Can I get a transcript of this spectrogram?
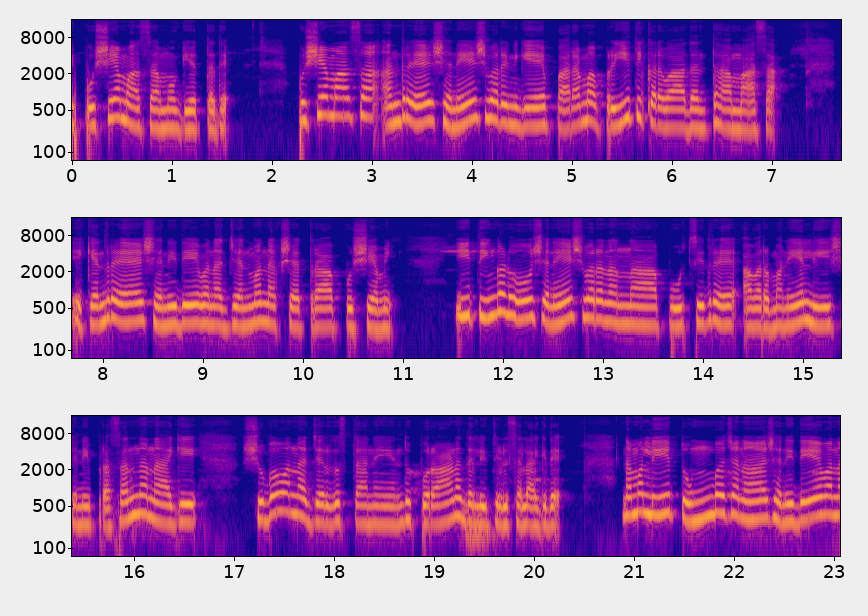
ಈ ಪುಷ್ಯ ಮಾಸ ಮುಗಿಯುತ್ತದೆ. ಪುಷ್ಯ ಮಾಸ ಅಂದರೆ ಶನೇಶ್ವರನಿಗೆ ಪರಮ ಪ್ರೀತಿಕರವಾದಂತಹ ಮಾಸ. ಏಕೆಂದರೆ ಶನಿದೇವನ ಜನ್ಮ ನಕ್ಷತ್ರ ಪುಷ್ಯಮಿ. ಈ ತಿಂಗಳು ಶನೇಶ್ವರನನ್ನು ಪೂಜಿಸಿದರೆ ಅವರ ಮನೆಯಲ್ಲಿ ಶನಿ ಪ್ರಸನ್ನನಾಗಿ ಶುಭವನ್ನು ಜರುಗಿಸ್ತಾನೆ ಎಂದು ಪುರಾಣದಲ್ಲಿ ತಿಳಿಸಲಾಗಿದೆ. ನಮ್ಮಲ್ಲಿ ತುಂಬ ಜನ ಶನಿದೇವನ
